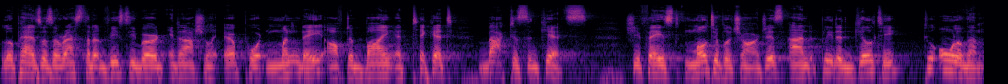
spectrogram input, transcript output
Lopez was arrested at VC Bird International Airport Monday after buying a ticket back to St. Kitts. She faced multiple charges and pleaded guilty to all of them.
